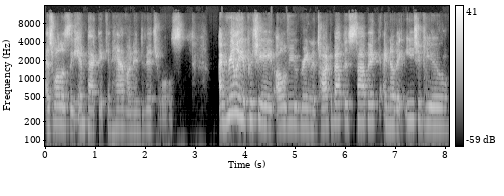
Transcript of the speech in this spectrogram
as well as the impact it can have on individuals. I really appreciate all of you agreeing to talk about this topic. I know that each of you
